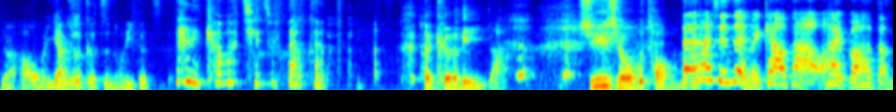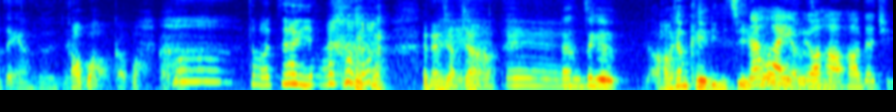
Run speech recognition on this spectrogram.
对吧？啊，我们一样就是各自努力各自的，但 你看不清楚他的，还可以啦。需求不同，但是他现在也没看到他哦，他也不知道他长怎样，是不是？搞不好，搞不好，搞不好，啊，怎么这样？很难想象啊。嗯，但这个好像可以理解、哦。那后来有有好好的去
